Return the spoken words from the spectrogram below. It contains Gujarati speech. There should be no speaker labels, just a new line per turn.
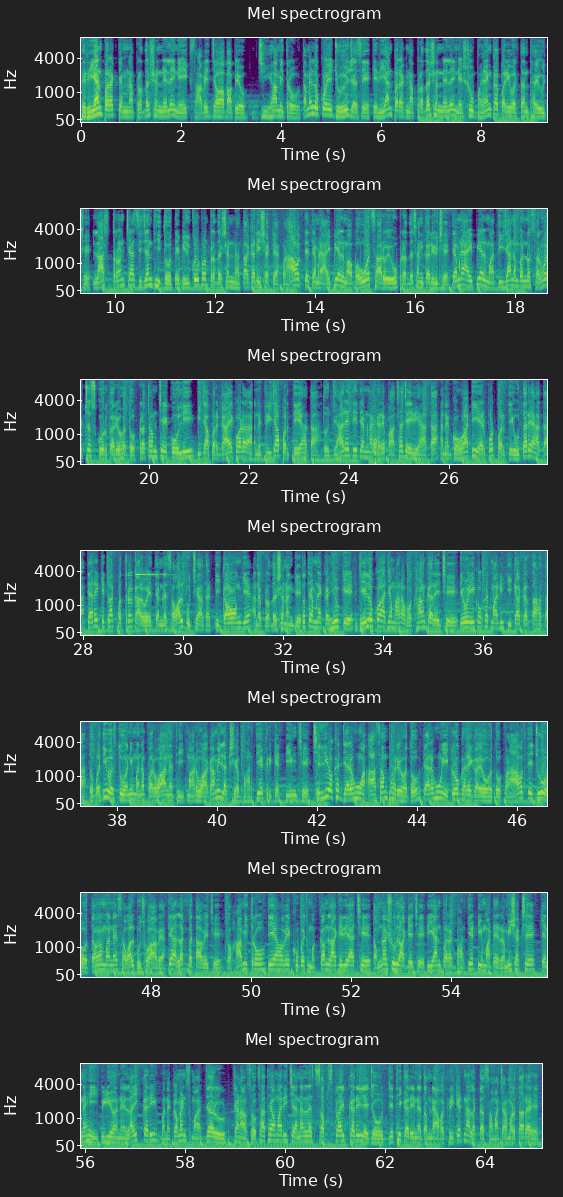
રિયાન પરક તેમના પ્રદર્શનને લઈને એક સાવેજ જવાબ આપ્યો. જી હા, મિત્રો, તમે લોકોએ જોયું જ હશે કે રિયાન પરકના પ્રદર્શનને લઈને શું ભયંકર પરિવર્તન થયું છે. લાસ્ટ ત્રણ ચાર સિઝનથી તો તે બિલકુલ પણ પ્રદર્શન નહોતા કરી શક્યા. પણ આ વખતે તેમણે આઈપીએલમાં બહુ જ સારું એવું પ્રદર્શન કર્યું છે. તેમણે આઈપીએલમાં ત્રીજા નંબરનો સર્વોચ્ચ સ્કોર કર્યો હતો. પ્રથમ છે કોહલી, બીજા પર ગાયકવાડ અને ત્રીજા પર તે હતા. તો જ્યારે તે તેમના ઘરે પાછા જઈ રહ્યા હતા અને ગુવાહાટી એરપોર્ટ પર તે ઉતર્યા હતા, ત્યારે કેટલાક પત્રકારોએ તેમને સવાલ પૂછ્યા હતા ટીકાઓ અંગે અને પ્રદર્શન અંગે. તો તેમણે કહ્યું કે, જે લોકો આજે મારા વખાણ કરે છે, તેઓ એક વખત મારી ટીકા કરતા હતા. તો બધી વસ્તુઓની મને પરવા નથી. મારું આગામી લક્ષ્ય ભારતીય ક્રિકેટ ટીમ છે. છેલ્લી વખત જ્યારે હું આસામ ફર્યો હતો, ત્યારે હું એકલો ઘરે ગયો હતો. પણ આ વખતે જુઓ, તમે મને સવાલ પૂછવા આવ્યા. તે અલગ બતાવે છે. તો હા મિત્રો, તે હવે ખૂબ જ મક્કમ લાગી રહ્યા છે. તમને શું લાગે છે? રિયાન પરખ ભારતીય ટીમ માટે રમી શકશે કે નહીં? વિડીયોને લાઈક કરી મને કમેન્ટ્સમાં જરૂર જણાવશો. સાથે અમારી ચેનલને સબસ્ક્રાઇબ કરી લેજો જેથી કરીને તમને આવા ક્રિકેટના લગતા સમાચાર મળતા રહે.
